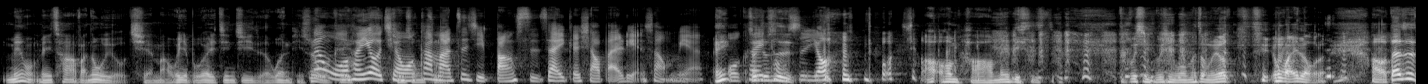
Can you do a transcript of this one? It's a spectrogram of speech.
没有没差，反正我有钱嘛，我也不会经济的问题。所以我那我很有钱，我干嘛自己绑死在一个小白脸上面？哎，我可以同时有很多小白脸。哦哦，好好，maybe 是不行不行，我们怎么又 又歪楼了？好，但是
